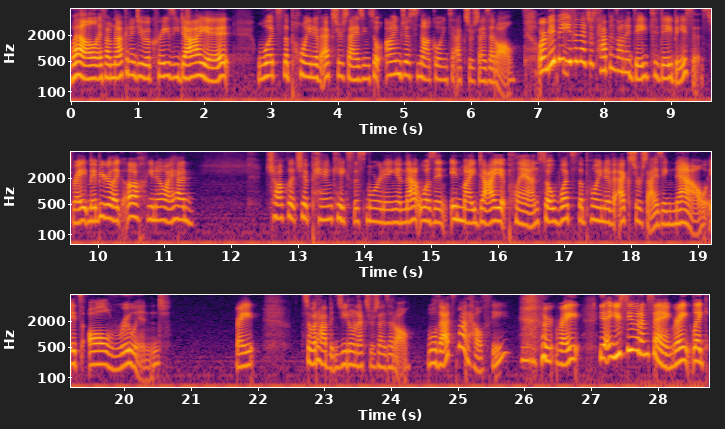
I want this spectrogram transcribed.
well, if I'm not going to do a crazy diet, what's the point of exercising? So I'm just not going to exercise at all. Or maybe even that just happens on a day to day basis, right? Maybe you're like, oh, you know, I had chocolate chip pancakes this morning and that wasn't in my diet plan. So what's the point of exercising now? It's all ruined, right? So what happens? You don't exercise at all. Well, that's not healthy, right? Yeah, you see what I'm saying, right? Like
